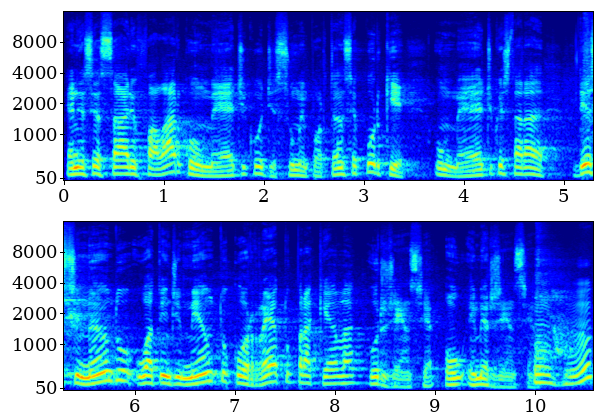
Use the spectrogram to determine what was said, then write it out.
É necessário falar com o médico, de suma importância, porque o médico estará destinando o atendimento correto para aquela urgência ou emergência. Uhum.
